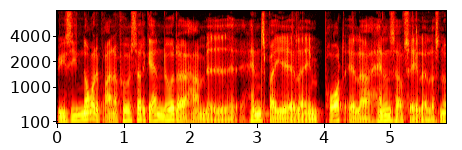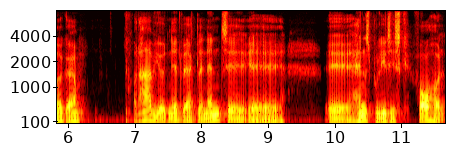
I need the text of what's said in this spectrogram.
Vi kan sige, når det brænder på, så er det gerne noget, der har med øh, handelsbarriere, eller import, eller handelsaftaler, eller sådan noget at gøre. Og der har vi jo et netværk blandt andet til øh, øh, handelspolitisk forhold,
